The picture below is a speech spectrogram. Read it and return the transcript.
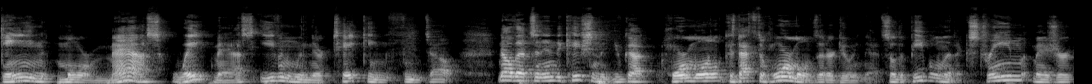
gain more mass, weight mass, even when they're taking foods out. Now that's an indication that you've got hormonal, because that's the hormones that are doing that. So the people in that extreme measure,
